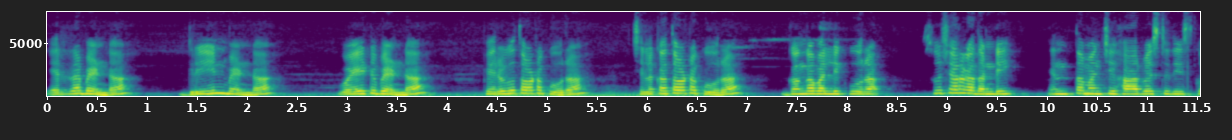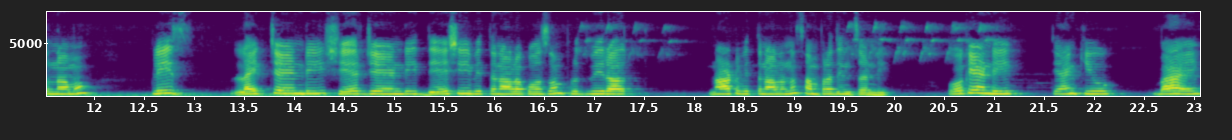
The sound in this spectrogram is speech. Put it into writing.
ఎర్ర బెండ గ్రీన్ బెండ వైట్ బెండ పెరుగు తోటకూర చిలక తోటకూర గంగవల్లి కూర. చూశారు కదండి? ఎంత మంచి హార్వెస్ట్ తీసుకున్నామో. ప్లీజ్ లైక్ చేయండి షేర్ చేయండి. దేశీ విత్తనాల కోసం పృథ్వీరాజ్ నాటు విత్తనాలను సంప్రదించండి. ఓకే అండి. Thank you. బాయ్.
